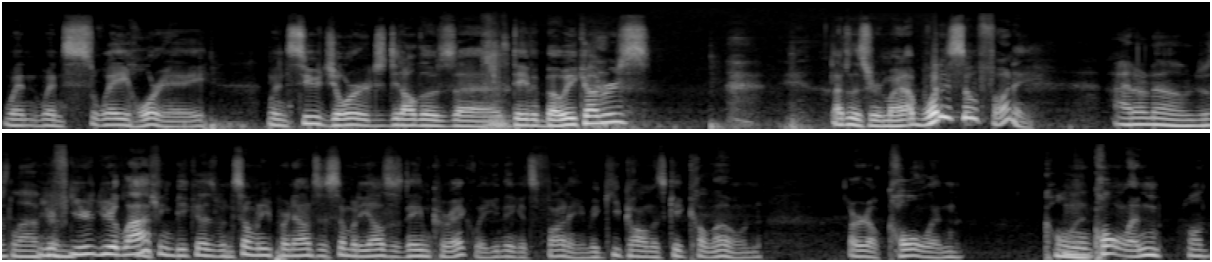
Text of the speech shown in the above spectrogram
when when Seu Jorge, when Seu Jorge did all those uh, David Bowie covers. That's what this reminded. What is so funny? I don't know. I'm just laughing. You're, you're you're laughing because when somebody pronounces somebody else's name correctly, you think it's funny. We keep calling this kid Cologne, or no colon, colon. Colon. Well,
